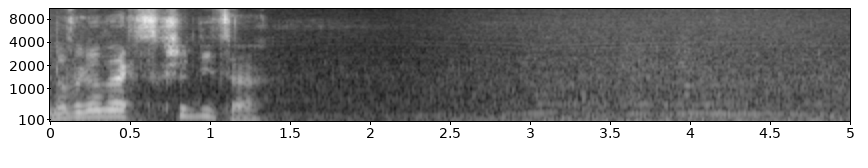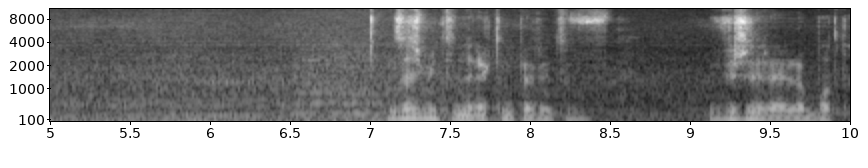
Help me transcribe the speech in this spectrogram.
No wygląda jak skrzydlica. Zaś mi ten rekin pewnie tu w- wyżre robota.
